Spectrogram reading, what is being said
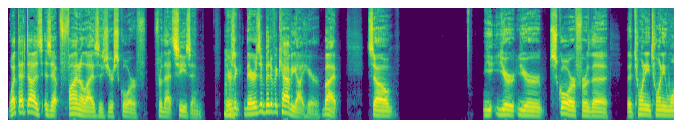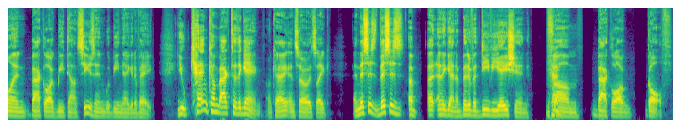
What that does is it finalizes your score f- for that season. There's mm-hmm. a there is a bit of a caveat here, but so y- your your score for the the 2021 backlog beatdown season would be negative eight. You can come back to the game, okay? And so it's like, and this is this is a, a and again a bit of a deviation Okay. from backlog golf,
